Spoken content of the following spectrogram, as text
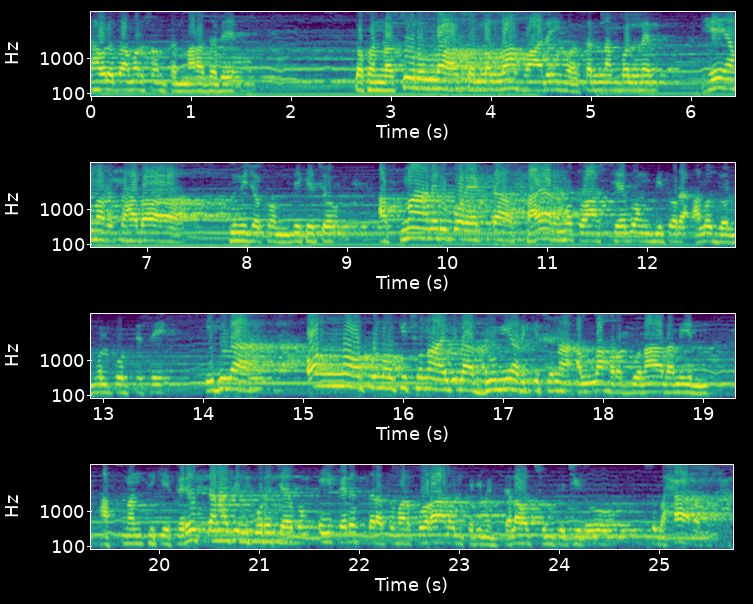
তাহলে তো আমার সন্তান মারা যাবে। তখন রাসূলুল্লাহ সাল্লাল্লাহু আলাইহি বললেন, হে আমার সাহাবা, তুমি যখন দেখেছ আসমানের উপরে একটা ছায়ার মতো আসছে এবং ভিতরে আলো ঝলমল করতেছে, এগুলা অন্য কোনো কিছু না, এগুলা দুনিয়ার কিছু না, আল্লাহ রাব্বুল আলামিন আসমান থেকে ফেরেস্তা নাজিল করেছে এবং এই ফেরেস্তারা তোমার কোরআন করিমের তেলাওয়াত শুনতেছিল। সুবহানাল্লাহ।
